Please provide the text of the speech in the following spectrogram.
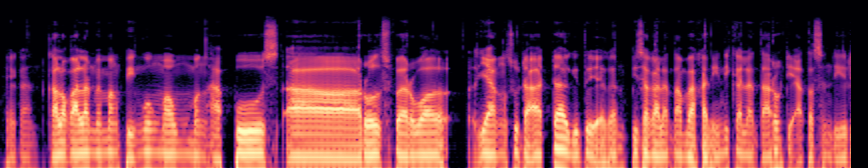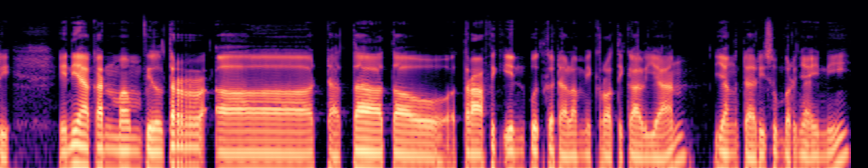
ya kan? Kalau kalian memang bingung mau menghapus uh, rules firewall yang sudah ada gitu ya kan. Bisa kalian tambahkan ini kalian taruh di atas sendiri. Ini akan memfilter uh, data atau traffic input ke dalam mikrotik kalian yang dari sumbernya ini.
